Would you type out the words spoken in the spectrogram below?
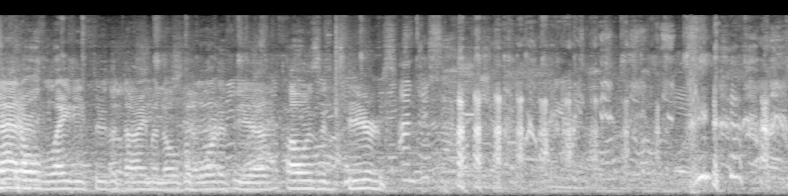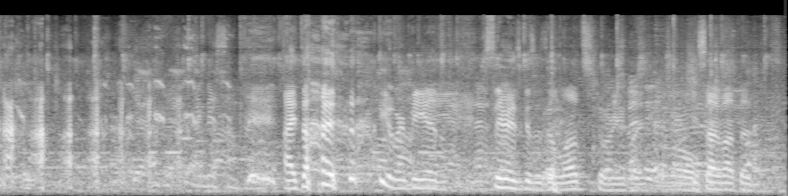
that care. old lady threw the diamond overboard at the end. I was in tears. I'm just I thought you were being serious because it's a love story, but you thought about the.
